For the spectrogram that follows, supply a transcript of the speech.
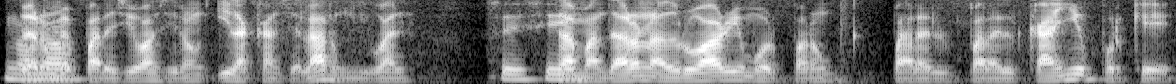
No, pero no. me pareció vacilón y la cancelaron igual. Sí, sí. La mandaron a Drew Barrymore para, un, para, el, para el caño porque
